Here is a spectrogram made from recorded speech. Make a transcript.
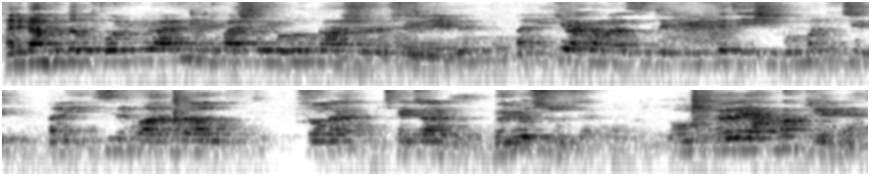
Hani ben burada bu formülü verdim ya bir başka yolunu daha şöyle söyleyebilirim. Hani iki rakam arasındaki yüzde değişim bulmak için hani ikisinin farkını alıp sonra tekrar bölüyorsunuz ya. Onu öyle yapmak yerine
